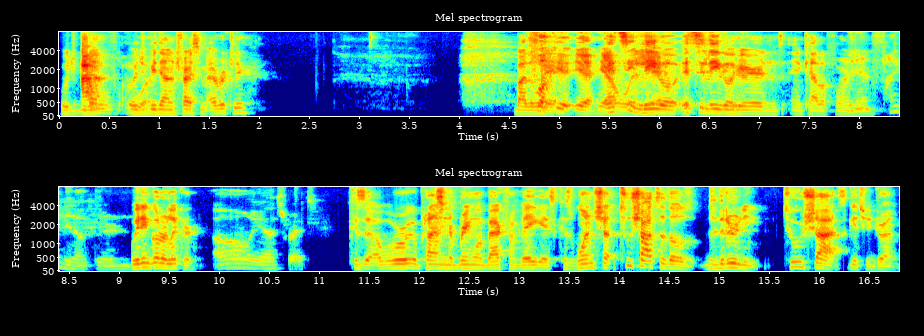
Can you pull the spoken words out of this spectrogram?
would you be I down, Would you be down to try some Everclear? By the Fuck way, it, yeah, yeah. It's illegal. yeah. It's illegal here in, in We California. didn't find it out there. We didn't go to liquor Oh yeah, that's right. Because uh, we were planning to bring one back from Vegas. Because one shot, two shots of those, literally two shots get you drunk.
